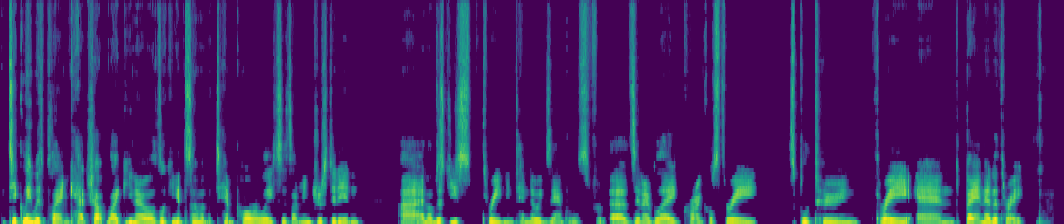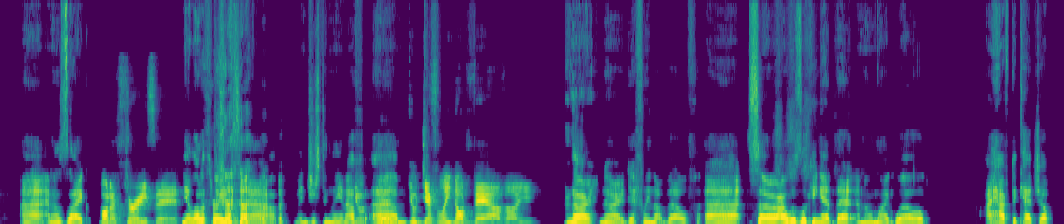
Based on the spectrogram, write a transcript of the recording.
particularly with playing catch up. Like you know, I was looking at some of the tempo releases I'm interested in, uh, and I'll just use three Nintendo examples: for, uh, Xenoblade Chronicles Three, Splatoon Three, and Bayonetta Three. Hmm. Uh, and I was like, A lot of threes there. yeah, a lot of threes. uh, interestingly enough, You're, um, you're definitely not Valve, are you? no, no, definitely not Valve. Uh, so I was looking at that and I'm like, well, I have to catch up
